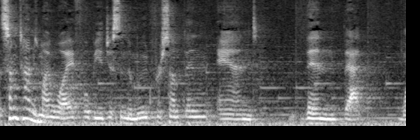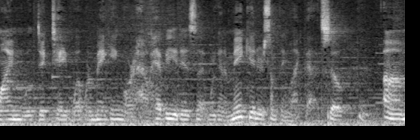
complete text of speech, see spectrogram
sometimes my wife will be just in the mood for something, and then that wine will dictate what we're making or how heavy it is that we're going to make it or something like that. So um,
